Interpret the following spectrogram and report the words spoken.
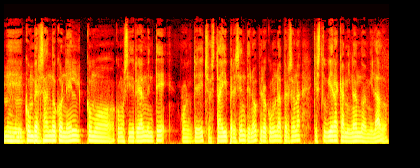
eh, conversando con Él como, como si realmente, de hecho está ahí presente, ¿no? Pero como una persona que estuviera caminando a mi lado.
